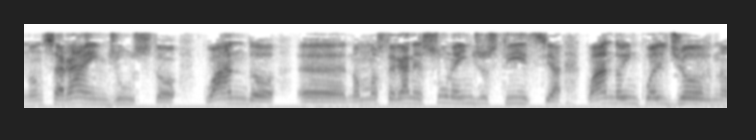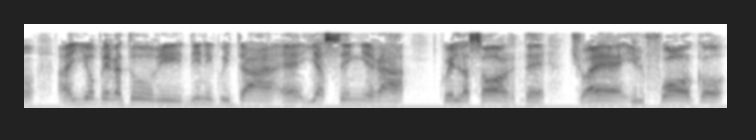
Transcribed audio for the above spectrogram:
non sarà ingiusto quando eh, non mostrerà nessuna ingiustizia, quando in quel giorno agli operatori di iniquità eh, gli assegnerà quella sorte, cioè il fuoco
